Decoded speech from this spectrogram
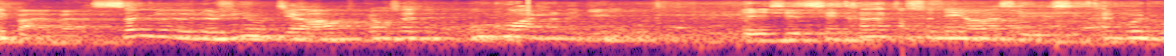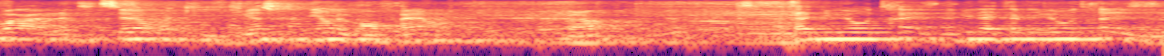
sais pas, seul le, le jeu nous le dira. En tout cas, on souhaite bon courage à Nabil. Et c'est- très attentionné, hein. c'est très beau de voir la petite sœur hein, qui, vient soutenir le grand frère. hein. La table numéro 13, Nabil la table numéro 13.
